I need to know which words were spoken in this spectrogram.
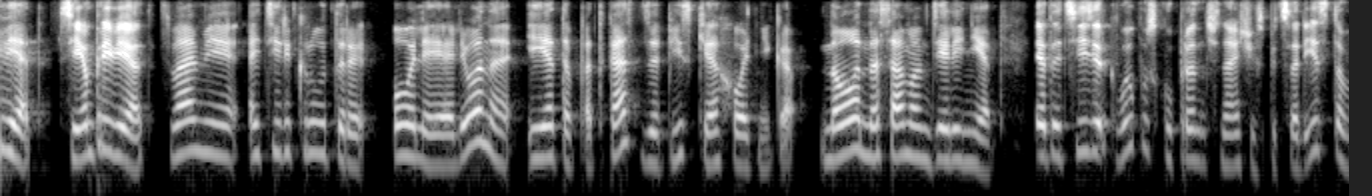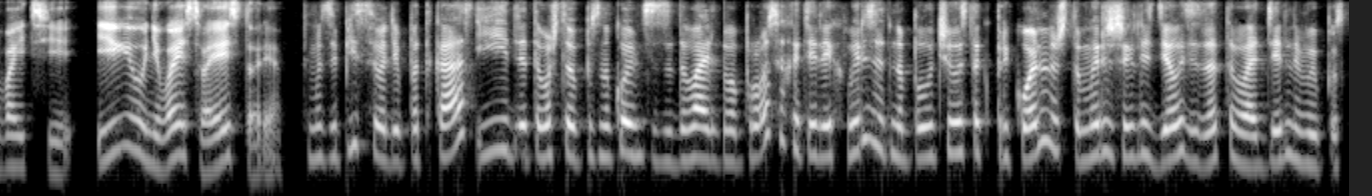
Привет! Всем привет! С вами IT-рекрутеры Оля и Алена, и это подкаст «Записки охотника». Но на самом деле нет. Это тизер к выпуску про начинающих специалистов в IT, и у него есть своя история. Мы записывали подкаст, и для того, чтобы познакомиться, задавали вопросы, хотели их вырезать, но получилось так прикольно, что мы решили сделать из этого отдельный выпуск.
